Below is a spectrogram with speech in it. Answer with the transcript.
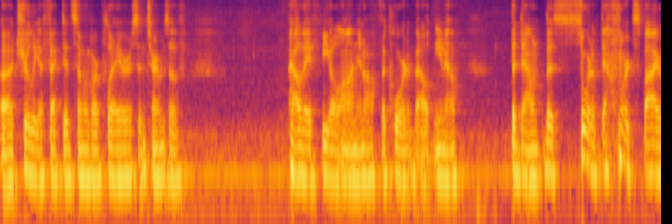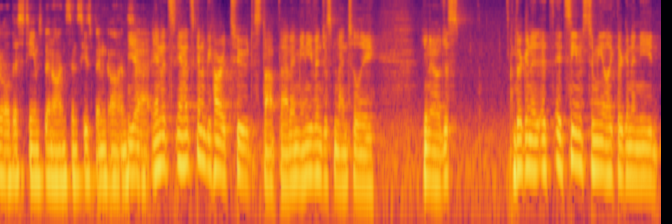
uh, truly affected some of our players in terms of how they feel on and off the court about you know the down the sort of downward spiral this team's been on since he's been gone. So. Yeah, and it's and it's going to be hard too to stop that. I mean, even just mentally, you know, just they're gonna. It, it seems to me like they're gonna need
